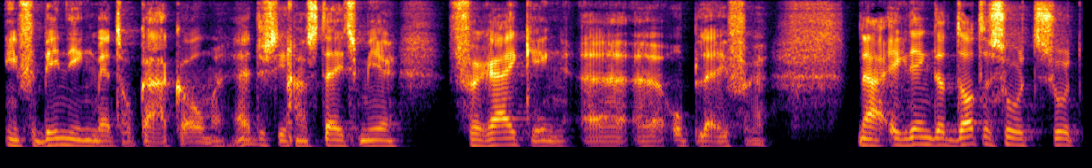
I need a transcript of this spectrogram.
in verbinding met elkaar komen. dus die gaan steeds meer verrijking uh, uh, opleveren. Nou, ik denk dat dat een soort, soort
